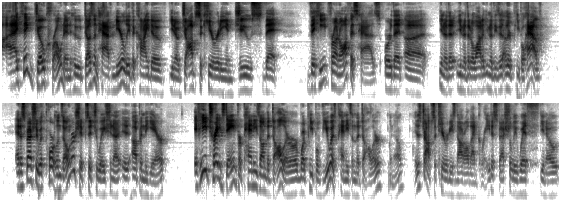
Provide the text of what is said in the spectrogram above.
I think Joe Cronin, who doesn't have nearly the kind of you know job security and juice that the Heat front office has, or that uh, you know that you know that a lot of you know these other people have, and especially with Portland's ownership situation uh, up in the air, if he trades Dame for pennies on the dollar, or what people view as pennies on the dollar, you know, his job security is not all that great, especially with, you know,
